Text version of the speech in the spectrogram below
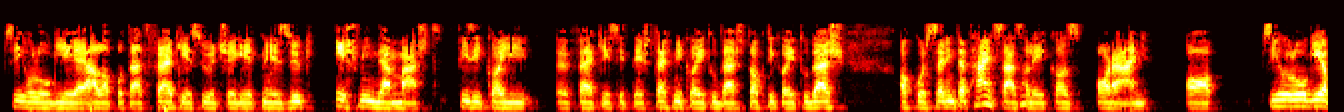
pszichológiai állapotát, felkészültségét nézzük, és minden mást, fizikai felkészítés, technikai tudás, taktikai tudás, akkor szerinted hány százalék az arány a pszichológia,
